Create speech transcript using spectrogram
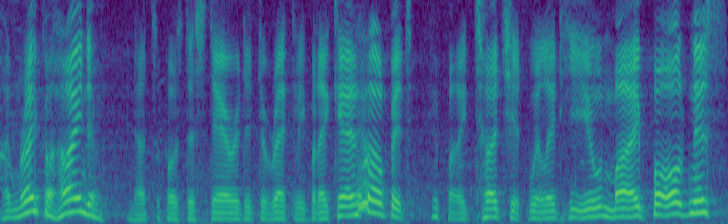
I'm right behind him. Not supposed to stare at it directly, but I can't help it. If I touch it, will it heal my baldness?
